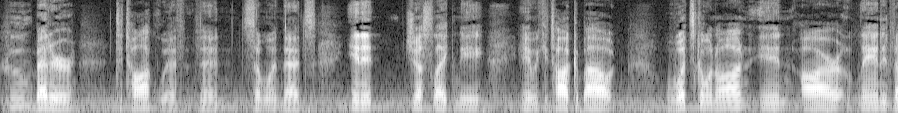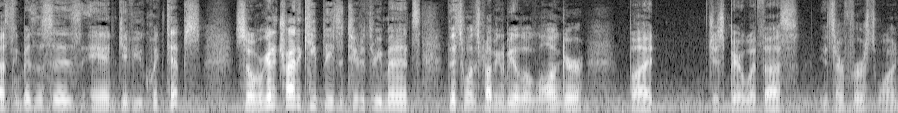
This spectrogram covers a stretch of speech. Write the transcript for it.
whom better to talk with than someone that's in it just like me, and we can talk about what's going on in our land investing businesses and give you quick tips. So we're going to try to keep these at two to three minutes. This one's probably going to be a little longer, but just bear with us. It's our first one,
